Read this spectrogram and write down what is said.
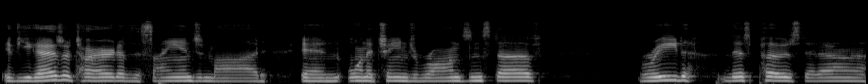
If you guys are tired of the CyanogenMod mod and want to change ROMs and stuff, read this post that uh,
